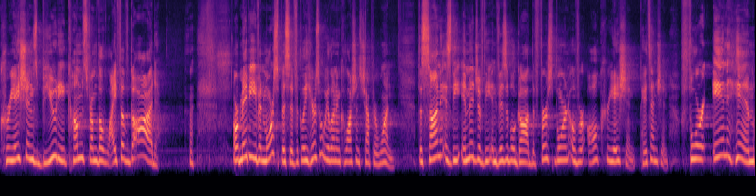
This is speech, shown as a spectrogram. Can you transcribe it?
Creation's beauty comes from the life of God. or maybe even more specifically, here's what we learn in Colossians chapter 1. The Son is the image of the invisible God, the firstborn over all creation. Pay attention. For in him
